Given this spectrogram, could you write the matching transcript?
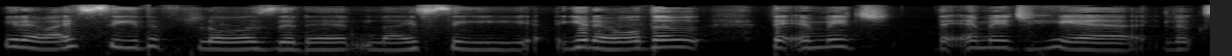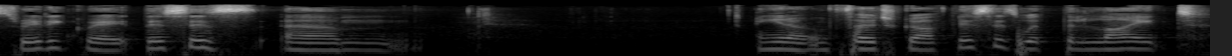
you know, I see the flaws in it and I see, you know, although the image the image here looks really great. This is um, you know, photograph. This is with the light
